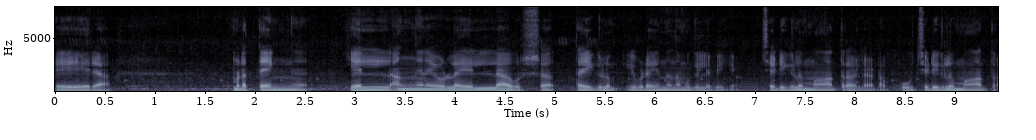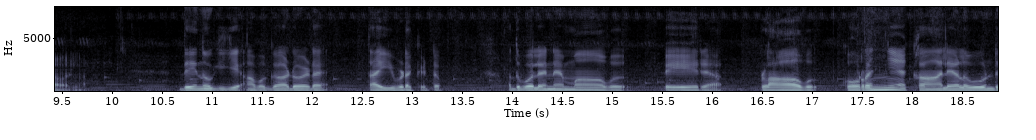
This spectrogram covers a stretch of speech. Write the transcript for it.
പേര നമ്മുടെ തെങ്ങ് എല്ലാ അങ്ങനെയുള്ള എല്ലാ വൃക്ഷ തൈകളും ഇവിടെ നിന്ന് നമുക്ക് ലഭിക്കും. ചെടികൾ മാത്രമല്ല കേട്ടോ പൂച്ചെടികൾ മാത്രമല്ല. ഇതേ നോക്കിക്ക് അവഗാഡോയുടെ തൈ ഇവിടെ കിട്ടും. അതുപോലെ തന്നെ മാവ് പേര പ്ലാവ് കുറഞ്ഞ കാലയളവ് കൊണ്ട്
